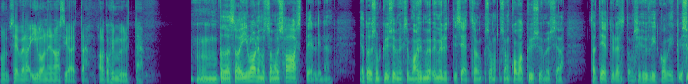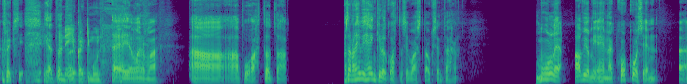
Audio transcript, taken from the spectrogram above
on sen verran iloinen asia, että alkoi hymyilyttää. Mm, tota, se on iloinen, mutta se on myös haasteellinen. Ja toi sun kysymyksen, mua hymy, hymyilytti se, että se on, se, on, se on kova kysymys ja sä teet yleensä tuommoisia hyviä, kovia kysymyksiä. Ja, tota, no ne ei tota- ole kaikki mun. Ei ole varmaan. Aa, apua. Tota. Mä sanon hyvin henkilökohtaisen vastauksen tähän. Mulle aviomiehenä koko sen äh,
